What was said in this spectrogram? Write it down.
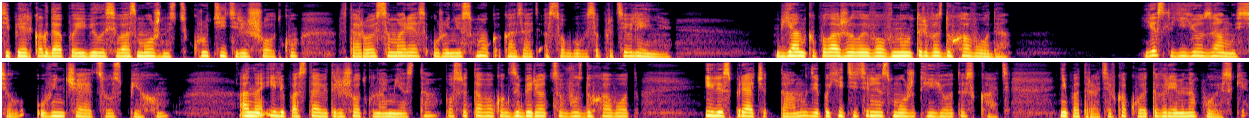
Теперь, когда появилась возможность крутить решетку, второй саморез уже не смог оказать особого сопротивления. Бьянка положила его внутрь воздуховода. Если ее замысел увенчается успехом, она или поставит решетку на место после того, как заберется в воздуховод, или спрячет там, где похититель не сможет ее отыскать, не потратив какое-то время на поиски.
